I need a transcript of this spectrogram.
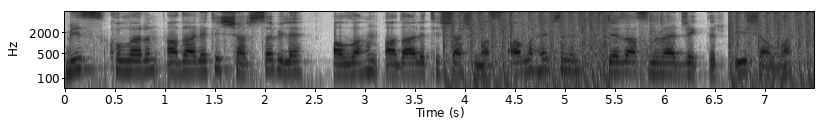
Biz kulların adaleti şaşsa bile Allah'ın adaleti şaşmaz. Allah hepsinin cezasını verecektir inşallah.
